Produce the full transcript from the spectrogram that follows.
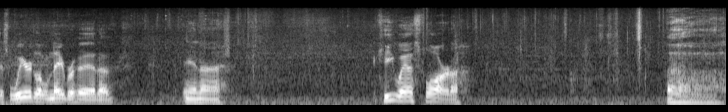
this weird little neighborhood of, in uh, Key West, Florida. Uh,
